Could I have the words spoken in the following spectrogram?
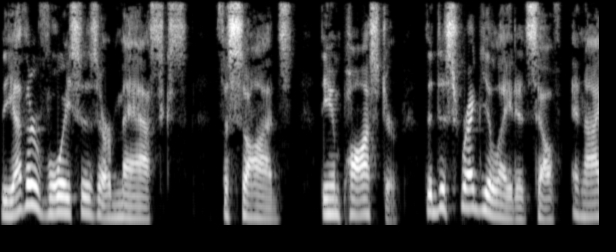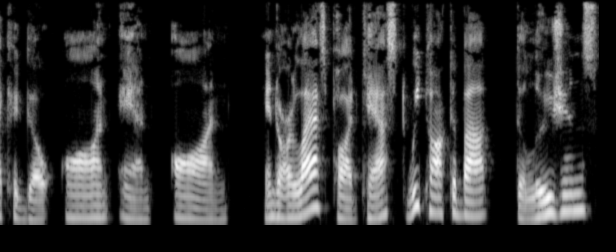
The other voices are masks, facades, the imposter, the dysregulated self, and I could go on and on. In our last podcast, we talked about delusions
